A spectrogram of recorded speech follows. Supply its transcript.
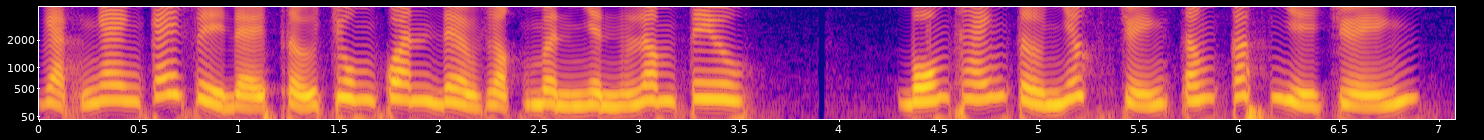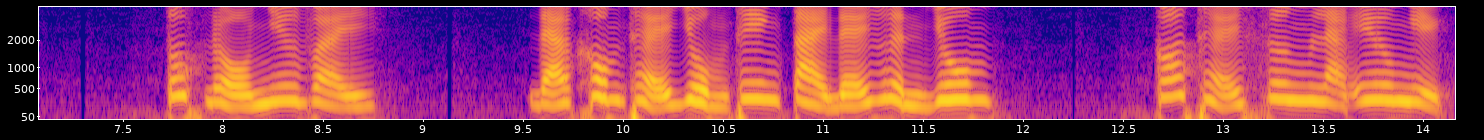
Gạch ngang cái gì đệ tử chung quanh đều giật mình nhìn Lâm Tiêu. 4 tháng từ nhất chuyển tấn cấp nhị chuyển. Tốc độ như vậy, đã không thể dùng thiên tài để hình dung, có thể xưng là yêu nghiệt.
